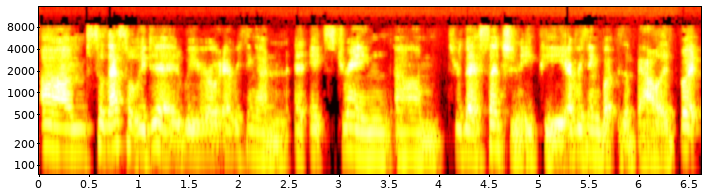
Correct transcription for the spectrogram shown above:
um, so that's what we did. We wrote everything on an eight string um, through the Ascension EP, everything but the ballad. But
